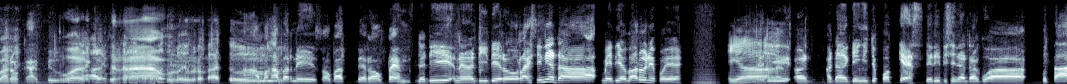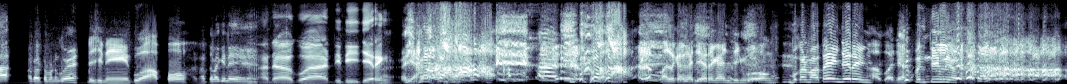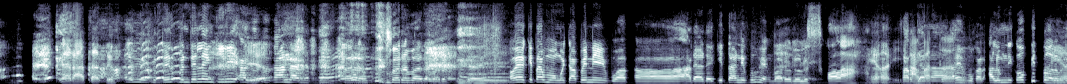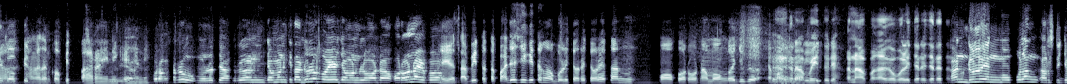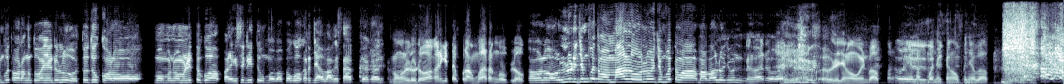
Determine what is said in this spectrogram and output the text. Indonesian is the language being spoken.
Wabarakatuh. Waalaikumsalam warahmatullahi wabarakatuh. Apa kabar nih sobat Dero Friends? Jadi nah, di Dero Rise ini ada media baru nih po ya. Iya. Jadi eh, ada geng hijau podcast. Jadi di sini ada gua Uta, ada teman gue. Di sini gua Apo. Ada satu lagi nih. Ada gua Didi Jereng. Malah kagak jereng anjing bohong. Bukan mata yang jereng. Apa aja? Pentilnya. Gak rata tuh. Pentil, pentil yang kiri agak Iya. ke kanan. Parah, parah, parah, parah. Oh ya kita mau ngucapin nih buat eh, adik-adik kita nih Bu yang baru lulus sekolah. Ya, Sarjana, angkatan. eh bukan alumni Covid tuh, alumni Iya, Covid. Angkatan covid parah ini Iya, kayaknya nih. Kurang seru menurut ya. Dan zaman kita dulu po ya, zaman belum ada corona ya po. Iya, tapi tetap aja sih kita nggak boleh coret-coretan. Mau corona mau enggak juga. Emang kenapa dari- itu dia? Kenapa kagak boleh cara-cara Kan dulu yang mau pulang harus dijemput orang tuanya dulu. Tuh tuh kalau momen-momen itu gua paling sedih tuh sama bapak gua kerja bangsat ya kan. Emang lu doang kan kita pulang bareng goblok. Kalau lu dijemput sama malu, lu jemput sama bapak lu cuman enggak ada. Iya, udah jangan ngomongin bapak. Oh, iya, Enak iya, banyak yang nggak punya bapak.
